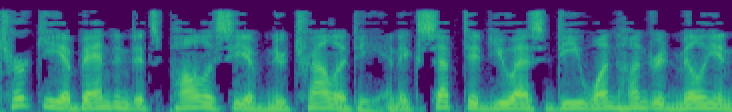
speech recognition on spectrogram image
Turkey abandoned its policy of neutrality and accepted USD $100 million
